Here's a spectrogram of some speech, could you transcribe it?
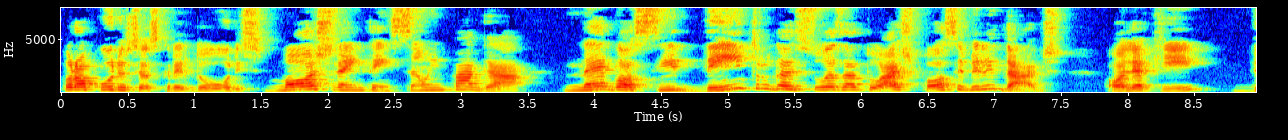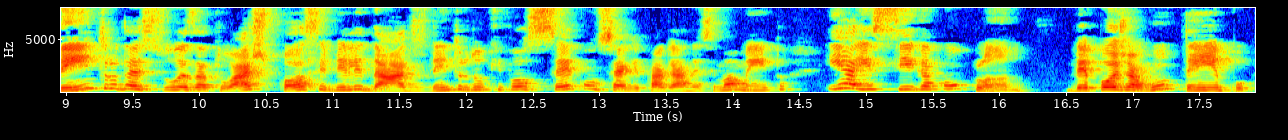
Procure os seus credores, mostre a intenção em pagar, negocie dentro das suas atuais possibilidades. Olha aqui, dentro das suas atuais possibilidades, dentro do que você consegue pagar nesse momento, e aí siga com o plano. Depois de algum tempo,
